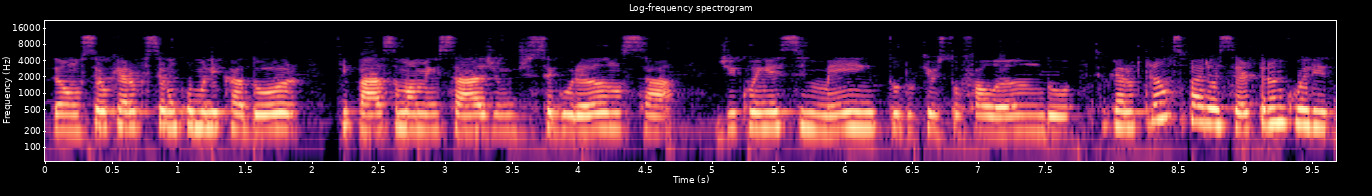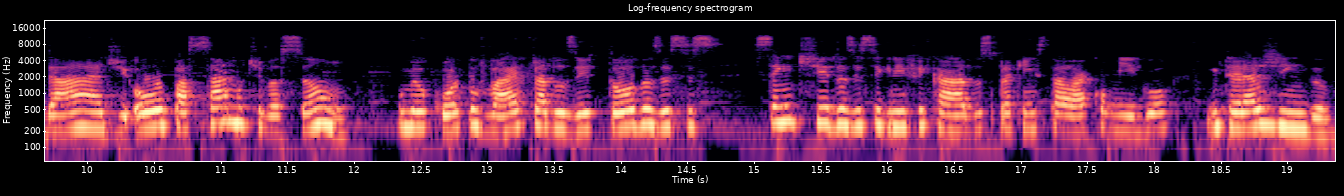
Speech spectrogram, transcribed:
Então, se eu quero ser um comunicador que passa uma mensagem de segurança, de conhecimento do que eu estou falando, se eu quero transparecer tranquilidade ou passar motivação, o meu corpo vai traduzir todos esses sentidos e significados para quem está lá comigo interagindo.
